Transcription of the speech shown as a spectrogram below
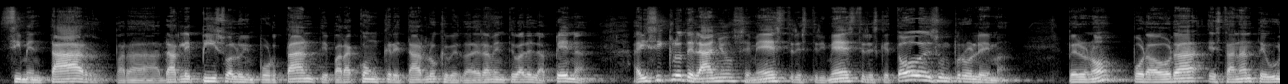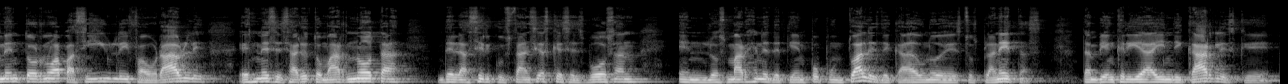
cimentar, para darle piso a lo importante, para concretar lo que verdaderamente vale la pena. Hay ciclos del año, semestres, trimestres, que todo es un problema. Pero no, por ahora están ante un entorno apacible y favorable. Es necesario tomar nota de las circunstancias que se esbozan en los márgenes de tiempo puntuales de cada uno de estos planetas. También quería indicarles que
